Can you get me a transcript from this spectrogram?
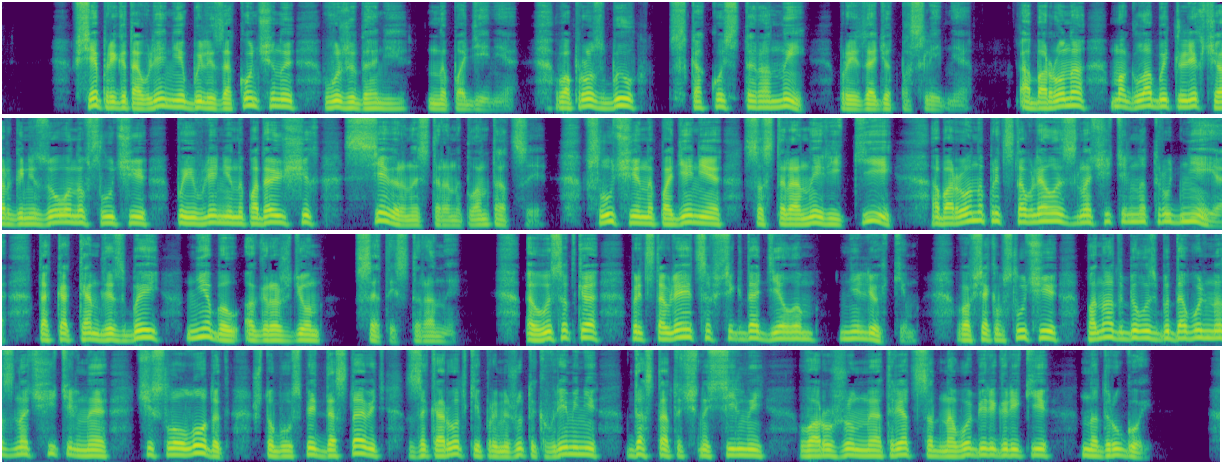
Все приготовления были закончены в ожидании нападения. Вопрос был, с какой стороны произойдет последнее. Оборона могла быть легче организована в случае появления нападающих с северной стороны плантации. В случае нападения со стороны реки оборона представлялась значительно труднее, так как Кэмдлис-Бэй не был огражден с этой стороны. Высадка представляется всегда делом нелегким. Во всяком случае, понадобилось бы довольно значительное число лодок, чтобы успеть доставить за короткий промежуток времени достаточно сильный вооруженный отряд с одного берега реки на другой.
